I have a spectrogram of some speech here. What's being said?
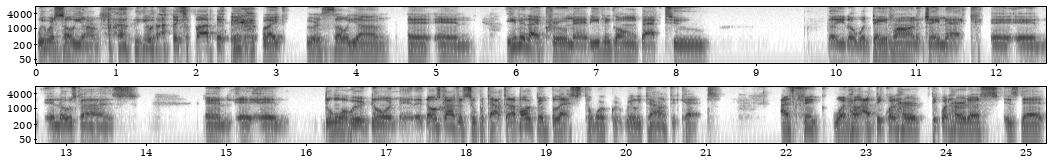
we were so young. when I think about it, like we were so young, and, and even that crew, man, even going back to the, you know, with Dave Vaughn and J Mac and, and, and those guys, and, and, and doing what we were doing, man. And those guys were super talented. I've always been blessed to work with really talented cats. I think what I think what hurt I think what hurt us is that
